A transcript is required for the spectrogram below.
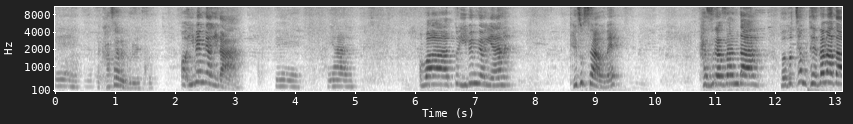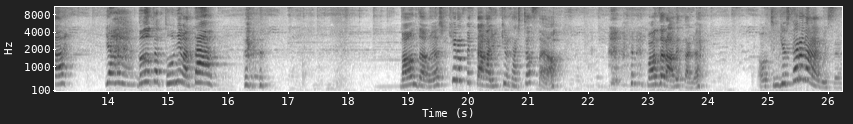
해 가사를 모르겠어. 어 200명이다. 예 하얀 와또 200명이야. 계속 쌓아오네 가수가수 한다. 너도 참 대단하다. 야 너도 다 돈이 많다. 마흔자로요? 10kg 뺐다가 6kg 다시 쪘어요. 마흔자로 안 했다가 어 지금 계속 살아나가고 있어요.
